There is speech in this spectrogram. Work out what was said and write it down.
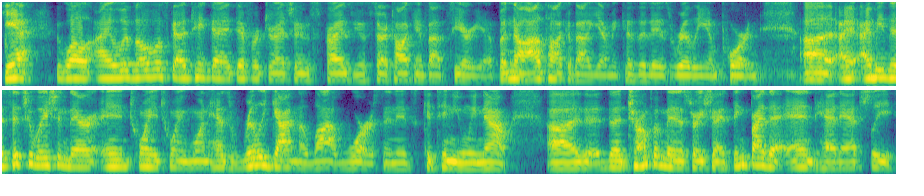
Yeah, well, I was almost going to take that a different direction and surprise you and start talking about Syria. But no, I'll talk about Yemen because it is really important. Uh, I, I, mean, the situation there in 2021 has really gotten a lot worse, and it's continuing now. Uh, the, the Trump administration, I think by the end, had actually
